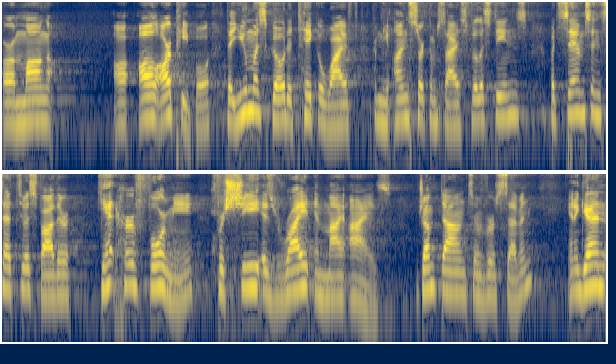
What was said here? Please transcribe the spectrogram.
or among all our people that you must go to take a wife from the uncircumcised Philistines? But Samson said to his father, Get her for me, for she is right in my eyes. Jump down to verse 7. And again,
